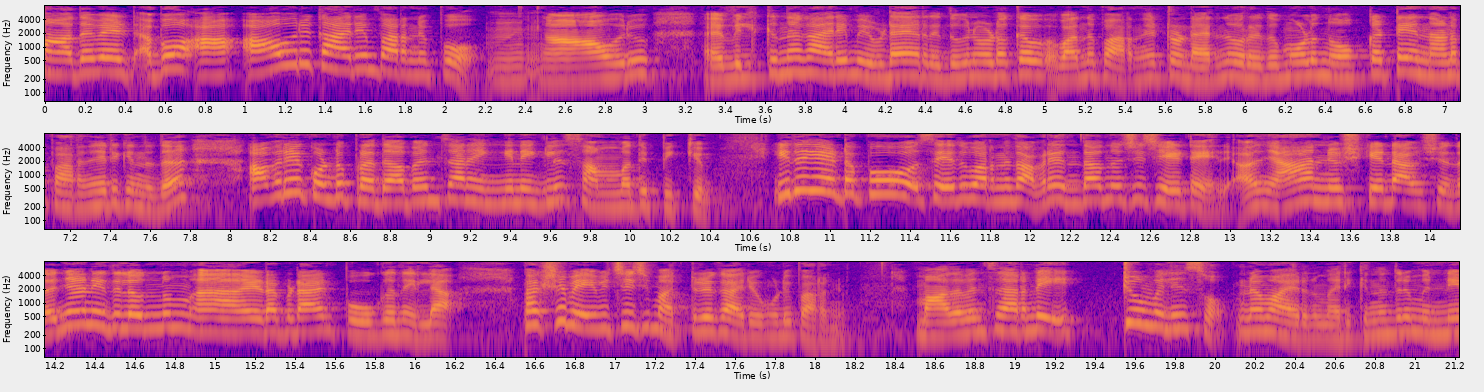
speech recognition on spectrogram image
മാധവേ അപ്പോൾ ആ ഒരു കാര്യം പറഞ്ഞപ്പോൾ ആ ഒരു വിൽക്കുന്ന കാര്യം ഇവിടെ ഋതുവിനോടൊക്കെ വന്ന് പറഞ്ഞിട്ടുണ്ടായിരുന്നു. ഋതുമോൾ നോക്കട്ടെ എന്നാണ് പറഞ്ഞിരിക്കുന്നത്. അവരെ കൊണ്ട് പ്രതാപൻ സാർ എങ്ങനെയെങ്കിലും സമ്മതിപ്പിക്കും. ഇത് കേട്ടപ്പോൾ സേതു പറഞ്ഞത് അവരെന്താന്ന് വെച്ചാൽ അത് ഞാൻ അന്വേഷിക്കേണ്ട ആവശ്യമില്ല. ഞാൻ ഇതിലൊന്നും ഇടപെടാൻ പോകുന്നില്ല. പക്ഷേ ബേബി ചേച്ചി മറ്റൊരു കാര്യം കൂടി പറഞ്ഞു. മാധവൻ സാറിന്റെ ഏറ്റവും വലിയ സ്വപ്നമായിരുന്നു മരിക്കുന്നതിന് മുന്നേ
